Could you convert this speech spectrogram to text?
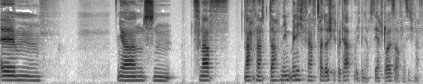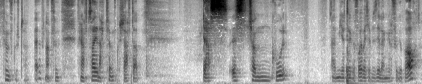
Ähm, ja, ansonsten FNAF, nach FNAF, nachdem, wenn ich FNAF 2 durchgespielt habe, ich bin auch sehr stolz auf, dass ich FNAF 5 geschafft, äh, FNAF, 5, FNAF 2 nach 5 geschafft habe. Das ist schon cool. Mich auch sehr gefreut, weil ich habe sehr lange dafür gebraucht.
